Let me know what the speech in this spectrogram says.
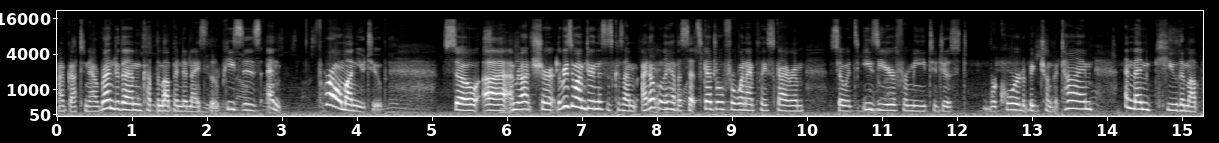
I've got to now render them, cut them up into nice little pieces, and throw them on YouTube. So uh, I'm not sure. The reason why I'm doing this is because I'm I don't really have a set schedule for when I play Skyrim, so it's easier for me to just record a big chunk of time and then queue them up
